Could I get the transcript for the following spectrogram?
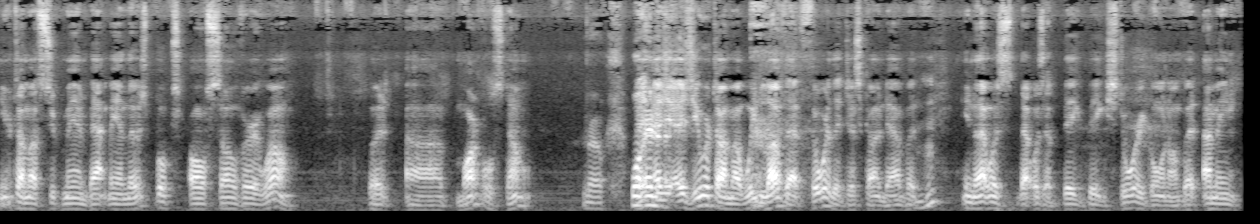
You're talking about Superman, Batman. Those books all sell very well, but uh, Marvels don't. No, well, and as, as you were talking about, we love that Thor that just gone down, but Mm-hmm. you know that was that was a big, big story going on. But I mean,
